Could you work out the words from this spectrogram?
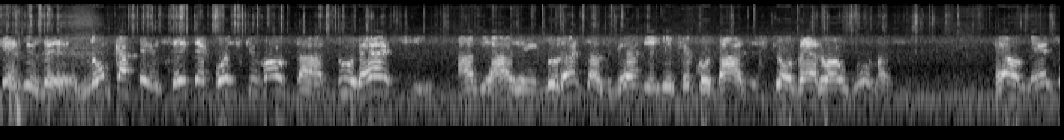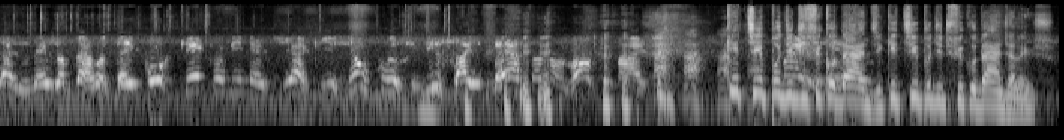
Quer dizer, nunca pensei depois que voltar. Durante a viagem, durante as grandes dificuldades, que houveram algumas, realmente, às vezes eu perguntei por que, que eu me meti aqui. Se eu conseguir sair dessa, não volto mais. Que tipo de Mas, dificuldade? Que tipo de dificuldade, Aleixo?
